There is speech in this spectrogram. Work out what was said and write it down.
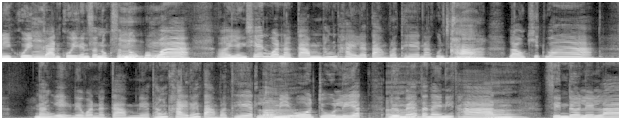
มีคุยอืมการคุยกันสนุกสนุกอืมบอกว่าเอ่ออย่างเช่นวรรณกรรมทั้งไทยและต่างประเทศนะคุณจิตค่ะมาเราคิดว่านางเอกในวรรณกรรมเนี่ยทั้งไทยทั้งต่างประเทศโรเออมีโอจูเลียตหรือเออแม้แต่ในนิทานเออซินเดอเรลล่า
